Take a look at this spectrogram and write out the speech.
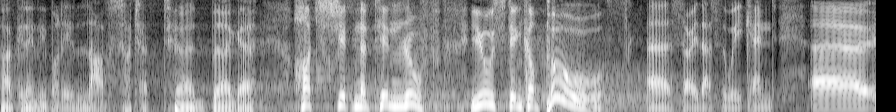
How can anybody love such a turd burger? Hot shit in a tin roof. You stink of poo. Uh, sorry, that's the weekend. Uh,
